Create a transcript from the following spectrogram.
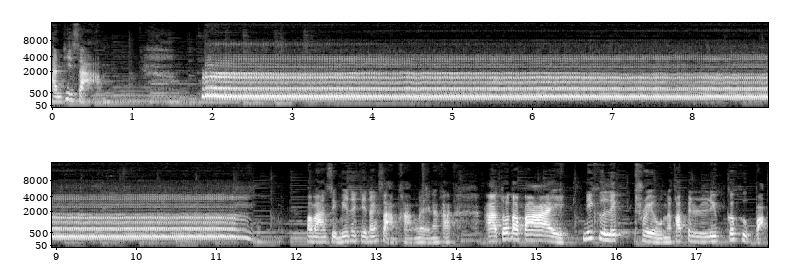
อันที่สาม ประมาณ 10 วินาทีทั้ง 3 ครั้งเลยนะคะอ่าตัวต่อไปนี่คือ lip trill นะคะเป็น lip ก็คือปาก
